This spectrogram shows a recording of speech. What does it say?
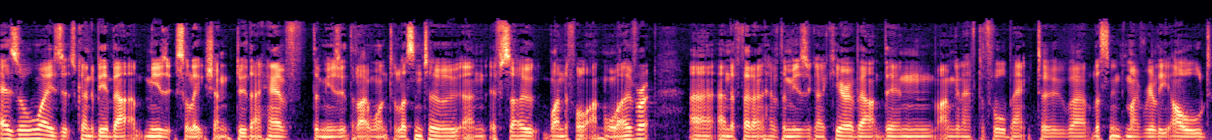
As always, it's going to be about music selection. Do they have the music that I want to listen to? And if so, wonderful, I'm all over it. Uh, and if they don't have the music I care about, then I'm going to have to fall back to uh, listening to my really old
